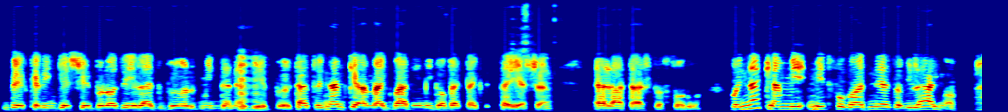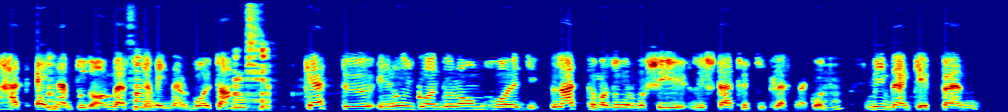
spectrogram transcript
vérkeringéséből, az életből, minden uh-huh. egyébből. Tehát, hogy nem kell megvárni, míg a beteg teljesen ellátásra szorul. Hogy nekem mi, mit fog adni ez a világnak? Hát egy nem tudom, mert ugye még nem voltam. Kettő, én úgy gondolom, hogy láttam az orvosi listát, hogy kik lesznek ott. Uh-huh. Mindenképpen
